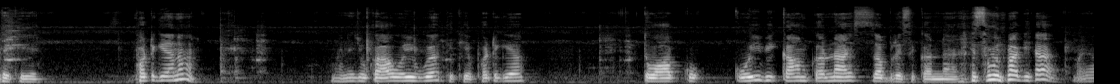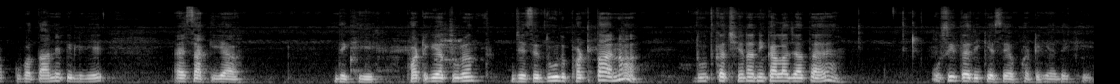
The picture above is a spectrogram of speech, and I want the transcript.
देखिए, फट गया ना? मैंने जो कहा वही हुआ, देखिए, फट गया। तो आपको कोई भी काम करना है, सब्र से करना है। समझ में आ गया? मैं आपको बताने के लिए ऐसा किया। देखिए, फट गया तुरंत। जैसे दूध फटता है ना, दूध का छेना निकाला जाता है, उसी तरीके से फट गया, देखिए।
